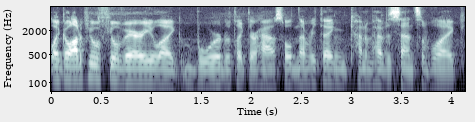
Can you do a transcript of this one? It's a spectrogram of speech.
like a lot of people feel very like bored with like their household and everything. Kind of have a sense of like,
